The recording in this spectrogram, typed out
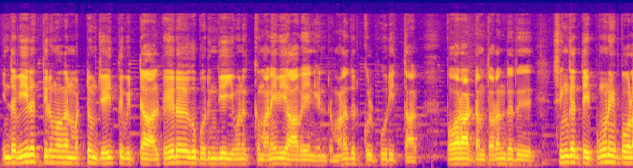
இந்த வீர திருமகன் மட்டும் ஜெயித்து விட்டால் பேரழகு பொருந்திய இவனுக்கு மனைவி ஆவேன் என்று மனதிற்குள் பூரித்தாள். போராட்டம் தொடர்ந்தது. சிங்கத்தை பூனை போல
